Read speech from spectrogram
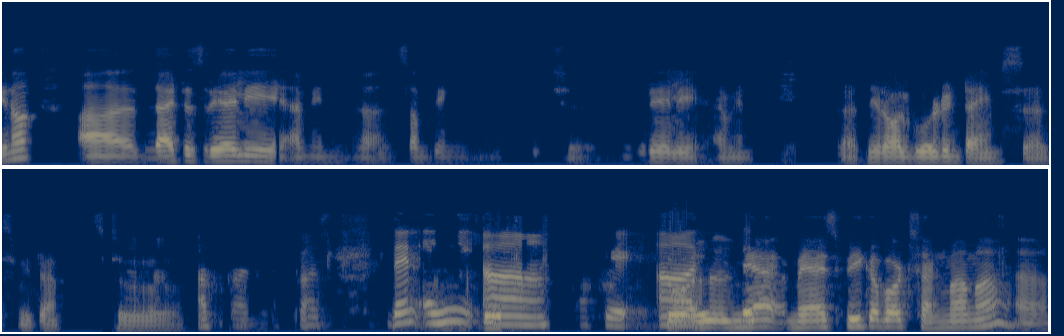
you know uh, that is really I mean uh, something which uh, really I mean So of course, of course. Then any so, uh, okay. Uh, uh, may I, may I speak about Sun Mama? Uh,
